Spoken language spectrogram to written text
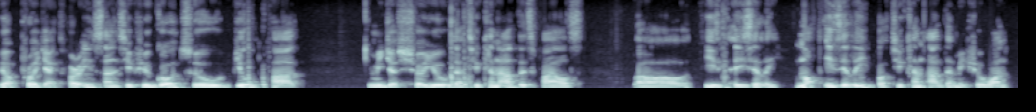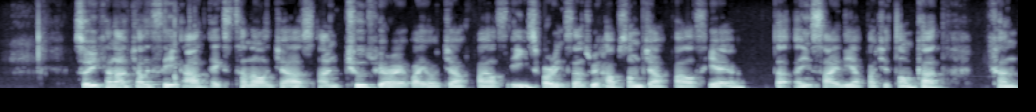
your project. For instance, if you go to build path, let me just show you that you can add these files uh, e easily. Not easily, but you can add them if you want. So you can actually say add external jars and choose wherever your jar files is. For instance, we have some jar files here that inside the Apache Tomcat. You can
